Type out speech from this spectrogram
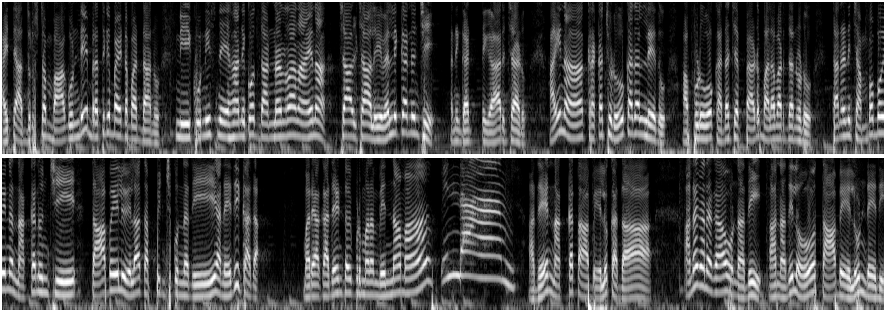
అయితే అదృష్టం బాగుండి బ్రతికి బయటపడ్డాను. నీకు నీ స్నేహానికో దండనరా నాయన. చాలు చాలు వెళ్ళి ఇక్కడి నుంచి అని గట్టిగా అరిచాడు. అయినా క్రకచుడు కదలలేదు. అప్పుడు ఓ కథ చెప్పాడు బలవర్ధనుడు. తనని చంపబోయిన నక్క నుంచి తాబేలు ఎలా తప్పించుకున్నది అనేది కథ. మరి ఆ కథ ఏంటో ఇప్పుడు మనం విందామా? విందాం. అదే నక్క తాబేలు కదా అనగనగా ఓ నది ఆ నదిలో తాబేలు ఉండేది.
